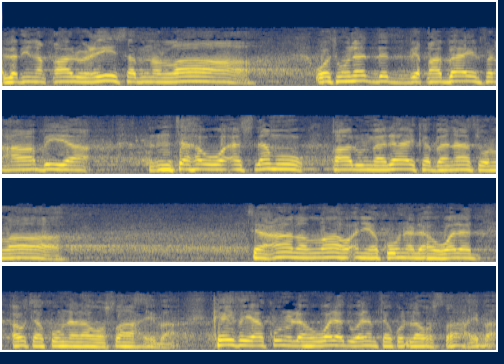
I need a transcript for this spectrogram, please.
الذين قالوا عيسى ابن الله. وتندد بقبائل في العربية انتهوا وأسلموا. قالوا الملائكة بنات الله. تعالى الله أن يكون له ولد أو تكون له صاحبة. كيف يكون له ولد ولم تكن له صاحبة؟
